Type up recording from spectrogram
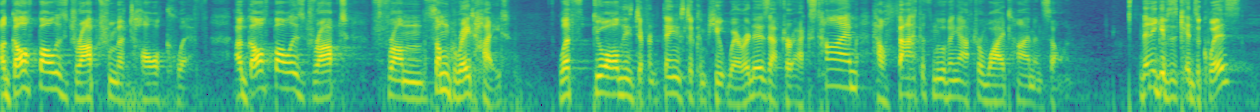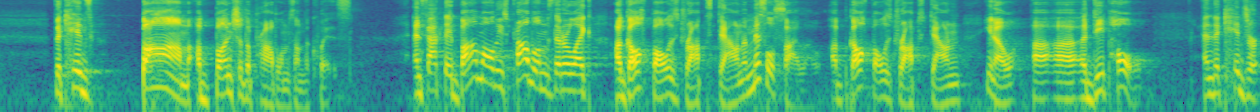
A golf ball is dropped from a tall cliff. A golf ball is dropped from some great height. Let's do all these different things to compute where it is after X time, how fast it's moving after Y time, and so on. Then he gives his kids a quiz. The kids bomb a bunch of the problems on the quiz. In fact, they bomb all these problems that are like a golf ball is dropped down a missile silo. A golf ball is dropped down, you know, a, a deep hole. And the kids are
